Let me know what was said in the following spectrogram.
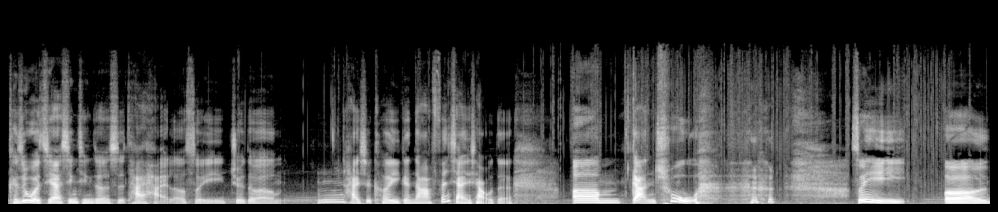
可是我现在心情真的是太嗨了，所以觉得。嗯，还是可以跟大家分享一下我的嗯感触，所以呃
